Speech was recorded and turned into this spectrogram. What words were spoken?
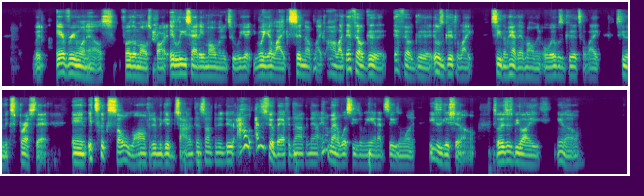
But everyone else, for the most part, at least had a moment or two where you're, where you're like sitting up, like, oh, like that felt good. That felt good. It was good to like see them have that moment, or it was good to like see them express that. And it took so long for them to give Jonathan something to do. I, I just feel bad for Jonathan now. It don't matter what season we in at season one, he just gets shit on. So it just be like, you know,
